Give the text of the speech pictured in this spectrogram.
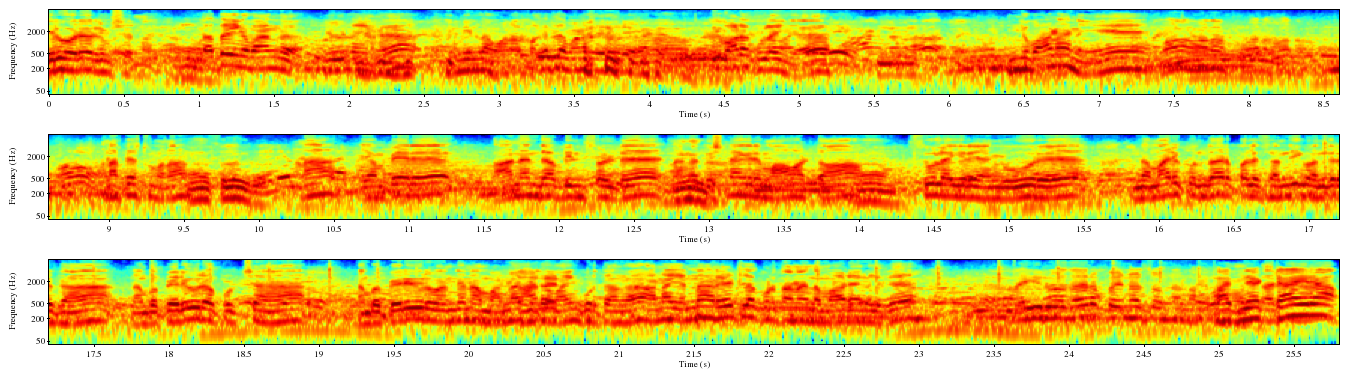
இரு ஒரே ஒரு நிமிஷம் தாத்தா இங்க வாங்க. இங்க வாடா பக்கத்துல வாடா நீ வாடக்குள்ள இங்க. இங்க வாடா நீ. நான் பேசட்டுமாண்ணா ஆ சொல்லுங்க அண்ணா என் பேர் ஆனந்த் அப்படின்னு சொல்லிட்டு நாங்கள் கிருஷ்ணகிரி மாவட்டம். சூளகிரி எங்கள் ஊர். இந்த மாதிரி குந்தாரப்பள்ளி சந்திக்கு வந்திருக்கேன். நம்ம பெரியவரை பிடிச்சேன். நம்ம பெரியவர் வந்து நம்ம அண்ணா கிட்ட வாங்கி கொடுத்தாங்க. ஆனால் என்ன ரேட்டில் கொடுத்தாங்க இந்த மாடு எங்களுக்கு? பதினெட்டாயிரம் பதினெட்டாயிரம்.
